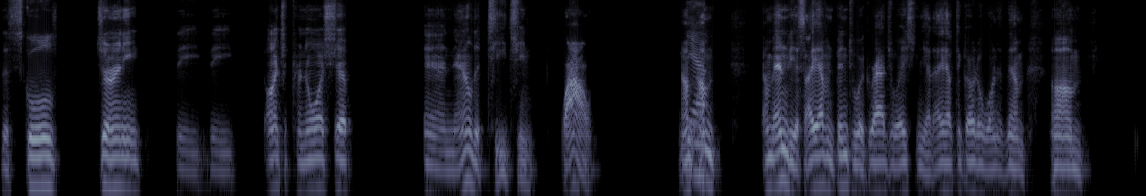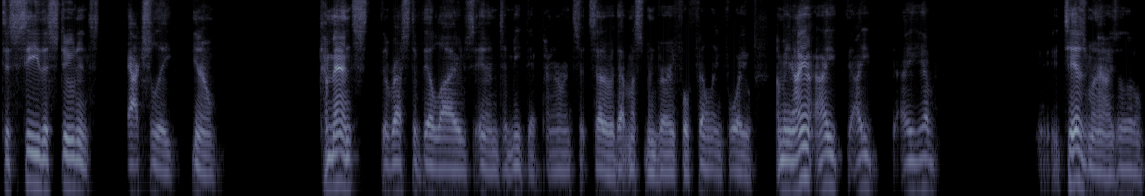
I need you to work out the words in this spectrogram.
the school journey, the, the entrepreneurship, and now the teaching. Wow. I'm, Yeah. I'm, I'm envious. I haven't been to a graduation yet. I have to go to one of them, um, to see the students actually, you know, commence the rest of their lives and to meet their parents, et cetera. That must have been very fulfilling for you. I mean, I, I, I, I have uh, tears in my eyes a little,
